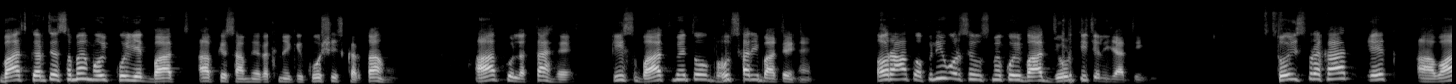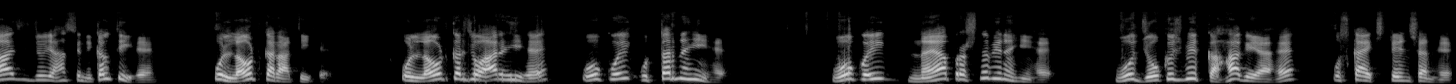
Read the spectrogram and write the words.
बात करते समय मैं कोई एक बात आपके सामने रखने की कोशिश करता हूँ। आपको लगता है कि इस बात में तो बहुत सारी बातें हैं और आप अपनी ओर से उसमें कोई बात जोड़ती चली जाती हैं। तो इस प्रकार एक आवाज़ जो यहाँ से निकलती है, वो लौट कर आती है। वो लौट कर जो आ रही है, वो कोई उत्तर नहीं है। वो कोई नया प्रश्न भी नहीं है। वो जो कुछ भी कहा गया है, उसका एक्सटेंशन है,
